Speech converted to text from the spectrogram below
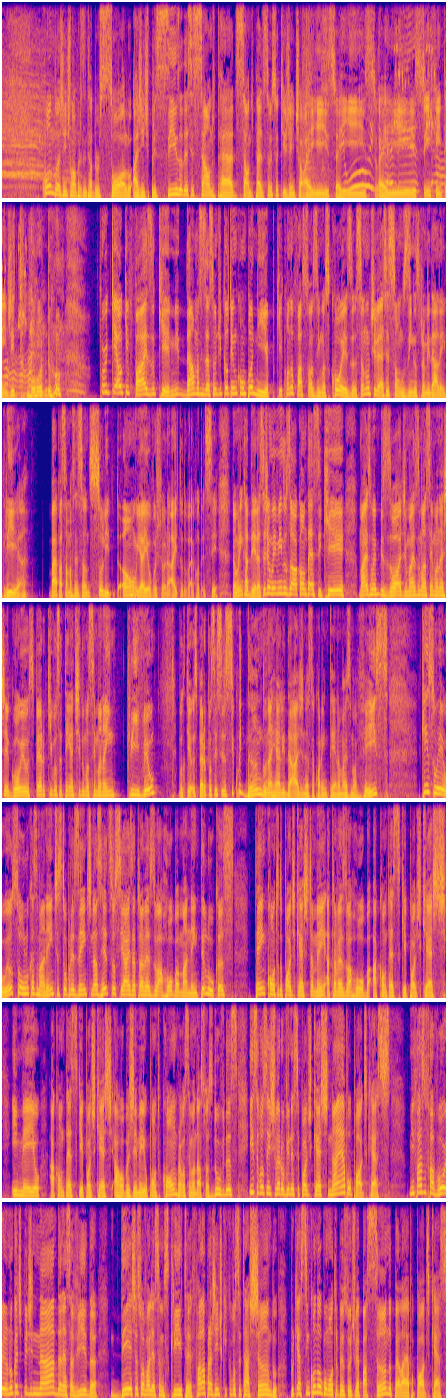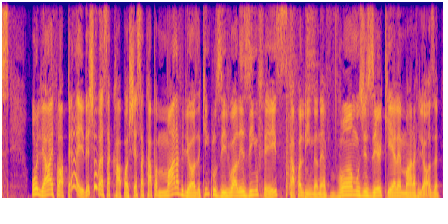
Quando a gente é um apresentador solo, a gente precisa desses soundpads. Soundpads são isso aqui, gente, ó. É isso, é isso, é isso. Enfim, tem de tudo. Porque é o que faz o quê? Me dá uma sensação de que eu tenho companhia. Porque quando eu faço sozinho as coisas, se eu não tivesse sonzinhos para me dar alegria, vai passar uma sensação de solidão e aí eu vou chorar e tudo vai acontecer. Não, brincadeira. Sejam bem-vindos ao Acontece Que. Mais um episódio, mais uma semana chegou. Eu espero que você tenha tido uma semana incrível. Porque eu espero que você esteja se cuidando na realidade nessa quarentena mais uma vez. Quem sou eu? Eu sou o Lucas Manente, estou presente nas redes sociais através do arroba manentelucas. Tem conta do podcast também, através do arroba Acontece Que Podcast, e-mail acontecequepodcast.gmail.com para você mandar suas dúvidas. E se você estiver ouvindo esse podcast na Apple Podcasts, me faz um favor, eu nunca te pedi nada nessa vida. Deixa sua avaliação escrita, fala pra gente o que, que você tá achando, porque assim quando alguma outra pessoa estiver passando pela Apple Podcasts olhar e falar: peraí, deixa eu ver essa capa. Achei essa capa maravilhosa, que inclusive o Alezinho fez. Capa linda, né? Vamos dizer que ela é maravilhosa.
